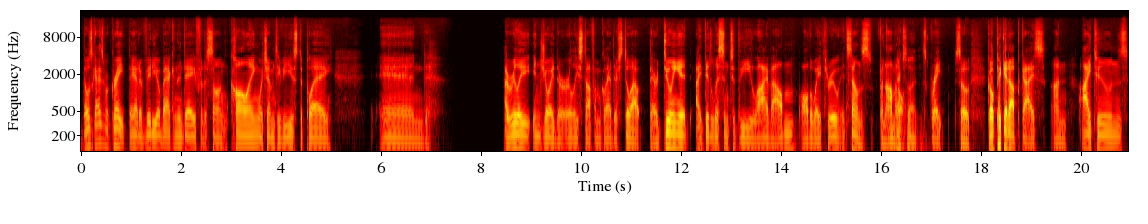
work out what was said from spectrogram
those guys were great. They had a video back in the day for the song Calling, which MTV used to play. And I really enjoyed their early stuff. I'm glad they're still out there doing it. I did listen to the live album all the way through. It sounds phenomenal. Excellent. It's great. So go pick it up, guys, on iTunes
